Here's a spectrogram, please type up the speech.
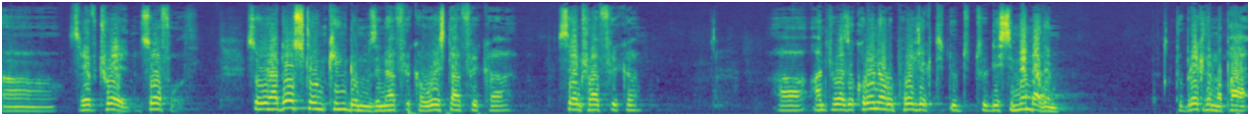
uh, slave trade and so forth. So we had those strong kingdoms in Africa, West Africa, Central Africa, uh, and it was a colonial project to, to dismember them, to break them apart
